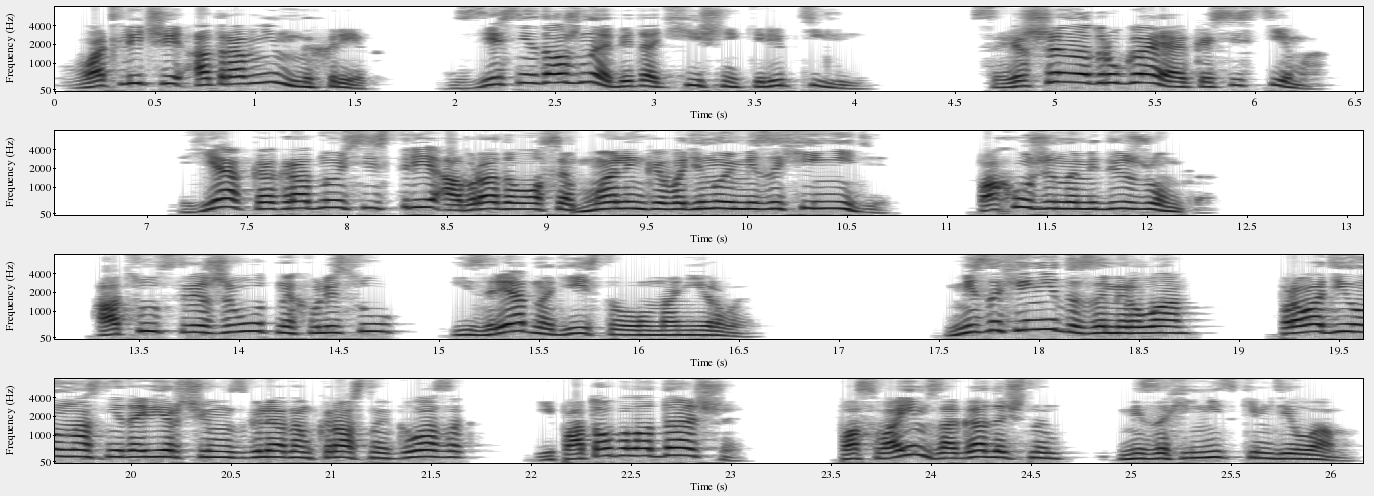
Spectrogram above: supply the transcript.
В отличие от равнинных рек, здесь не должны обитать хищники-рептилии. Совершенно другая экосистема. Я, как родной сестре, обрадовался маленькой водяной мезохиниде, похожей на медвежонка. Отсутствие животных в лесу изрядно действовало на нервы. Мезохинида замерла, проводила нас недоверчивым взглядом красных глазок и потопала дальше, по своим загадочным мезохиницким делам.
